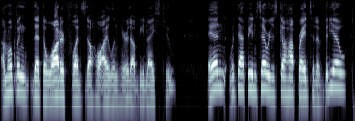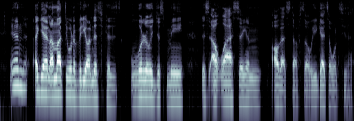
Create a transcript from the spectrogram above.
I'm hoping that the water floods the whole island here. That would be nice, too. And with that being said, we're just going to hop right into the video. And again, I'm not doing a video on this because it's literally just me just outlasting and all that stuff. So you guys don't want to see that.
